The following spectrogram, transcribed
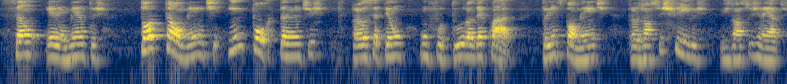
são elementos totalmente importantes para você ter um, um futuro adequado, principalmente para os nossos filhos, os nossos netos,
